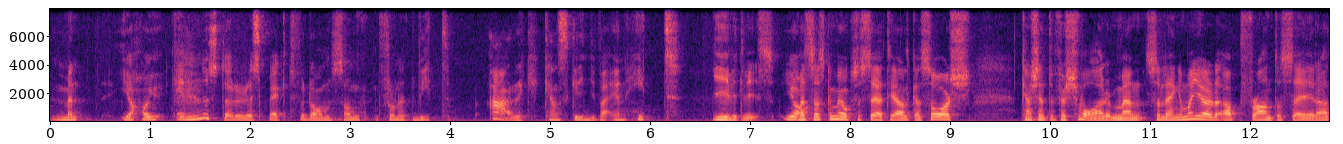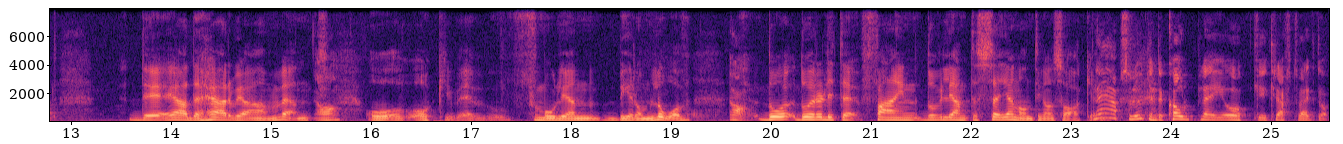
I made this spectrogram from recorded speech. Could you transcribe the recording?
Men jag har ju ännu större respekt för de som från ett vitt ark kan skriva en hit. Givetvis. Ja. Men sen ska man också säga till Alcazars, kanske inte försvar, men så länge man gör det up front och säger att det är det här vi har använt Ja. och, och eh, förmodligen ber om lov. Ja. Då, då är det lite fine, då vill jag inte säga någonting om saken. Nej, absolut inte. Coldplay och Kraftwerk då.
